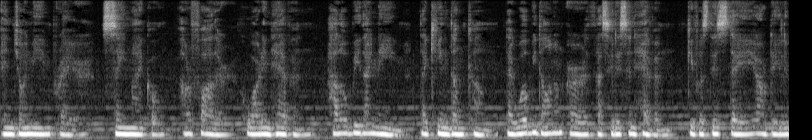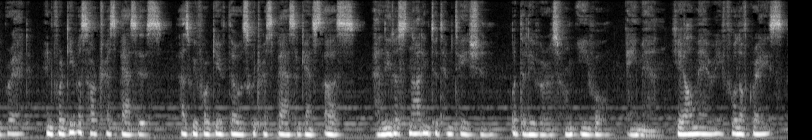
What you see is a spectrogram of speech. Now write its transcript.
and join me in prayer. Saint Michael, our Father, who art in heaven, hallowed be thy name. Thy kingdom come, thy will be done on earth as it is in heaven. Give us this day our daily bread, and forgive us our trespasses as we forgive those who trespass against us. And lead us not into temptation, but deliver us from evil. Amen. Hail Mary, full of grace,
